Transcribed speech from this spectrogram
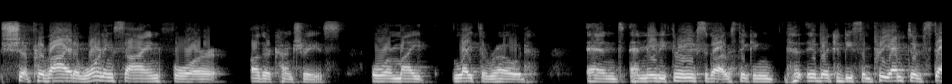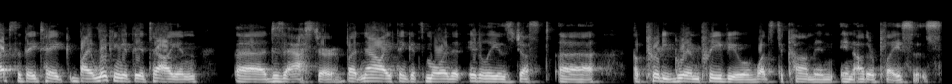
should provide a warning sign for other countries or might light the road. And, and maybe three weeks ago, I was thinking there could be some preemptive steps that they take by looking at the Italian uh, disaster. But now I think it's more that Italy is just uh, a pretty grim preview of what's to come in, in other places.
